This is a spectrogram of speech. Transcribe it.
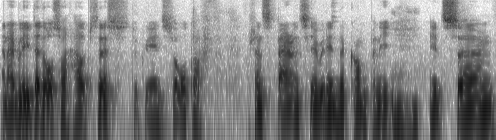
And I believe that also helps us to create a lot of transparency within the company. It's, um,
